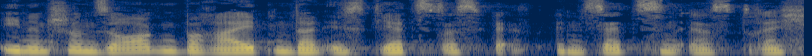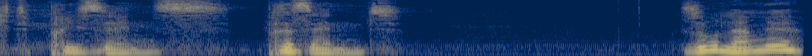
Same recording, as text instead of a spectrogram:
ihnen schon Sorgen bereiten, dann ist jetzt das Entsetzen erst recht Präsenz, präsent. So lange,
